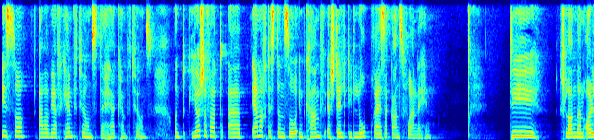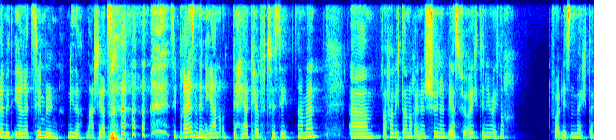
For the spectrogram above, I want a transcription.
Ist so, aber wer kämpft für uns? Der Herr kämpft für uns. Und Josaphat, äh, er macht es dann so im Kampf, er stellt die Lobpreiser ganz vorne hin. Die schlagen dann alle mit ihren Zimbeln nieder. Na, Scherz. sie preisen den Herrn und der Herr kämpft für sie. Amen. Ähm, da habe ich da noch einen schönen Vers für euch, den ich euch noch vorlesen möchte.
